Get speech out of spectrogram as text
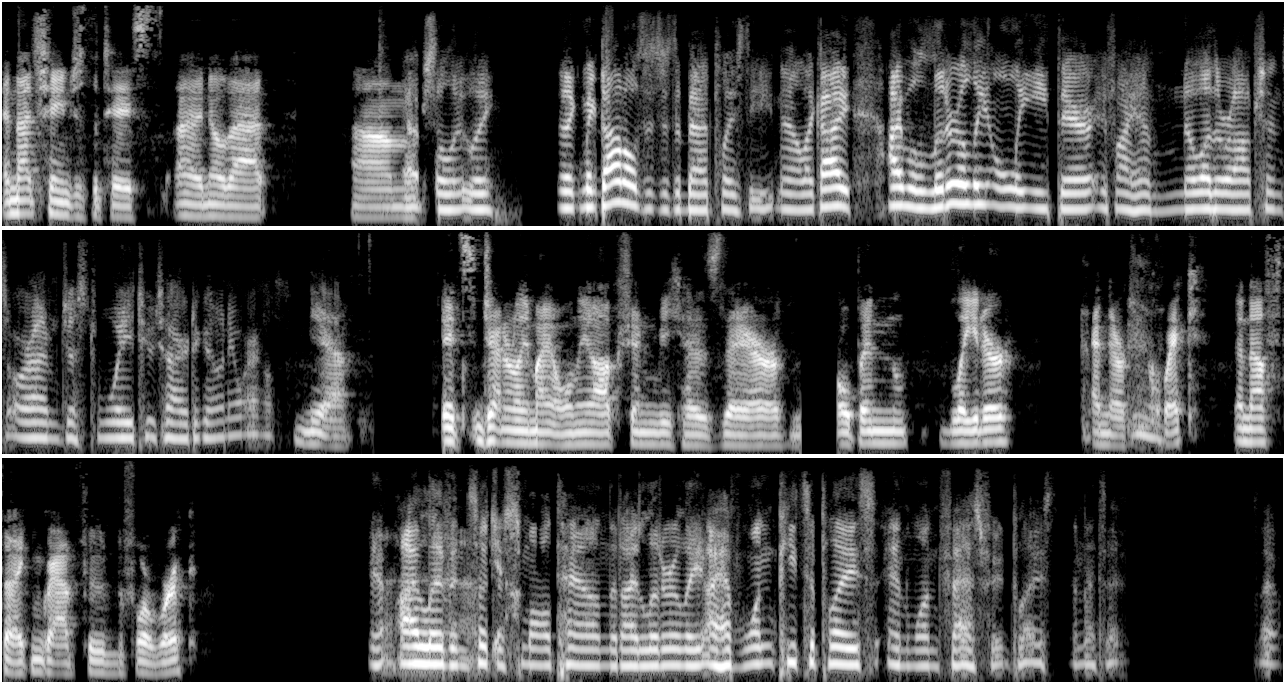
and that changes the taste. I know that. Um, absolutely. Like McDonald's is just a bad place to eat now. Like I, I will literally only eat there if I have no other options or I'm just way too tired to go anywhere else. Yeah. It's generally my only option because they're open later and they're quick enough that I can grab food before work. Yeah, I live in Uh, such yeah. a small town that I literally I have one pizza place and one fast food place, and that's it. So,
